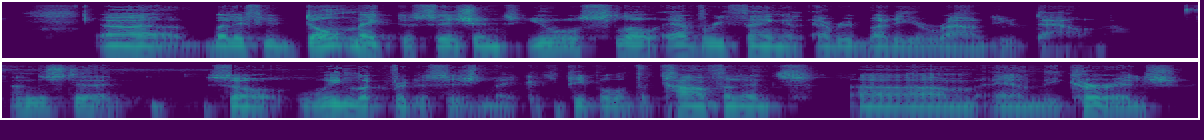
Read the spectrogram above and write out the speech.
Uh, but if you don't make decisions, you will slow everything and everybody around you down. Understood. So we look for decision makers, people of the confidence um, and the courage,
